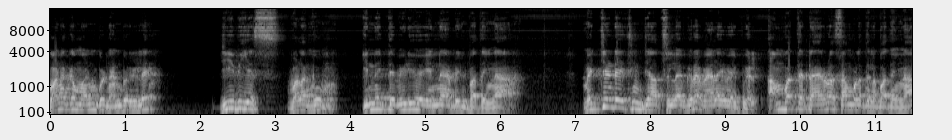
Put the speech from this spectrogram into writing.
வணக்கம் அன்பு நண்பர்களே. ஜிவிஎஸ் வழங்கும் இன்னைத்த வீடியோ என்ன அப்படின்னு பார்த்தீங்கன்னா மெர்ச்சன்டைசிங் ஜாப்ஸில் இருக்கிற வேலை வாய்ப்புகள் ஐம்பத்தெட்டாயிரம் ரூபா சம்பளத்தில் பார்த்தீங்கன்னா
